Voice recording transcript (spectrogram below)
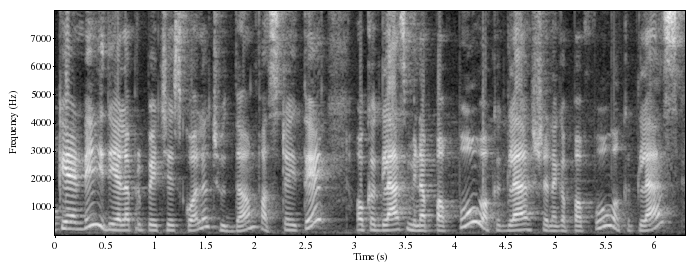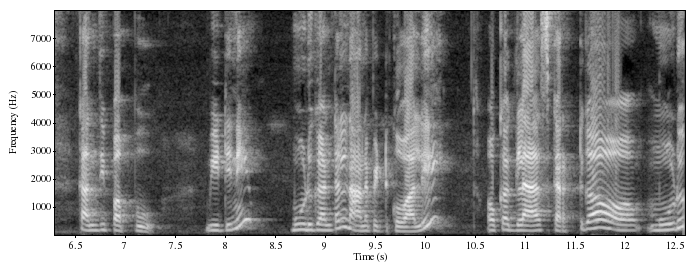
ఓకే అండి ఇది ఎలా ప్రిపేర్ చేసుకోవాలో చూద్దాం. ఫస్ట్ అయితే ఒక గ్లాస్ మినప్పప్పు ఒక గ్లాస్ శనగపప్పు ఒక గ్లాస్ కందిపప్పు. వీటిని మూడు గంటలు నానబెట్టుకోవాలి. ఒక గ్లాస్ కరెక్ట్గా మూడు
